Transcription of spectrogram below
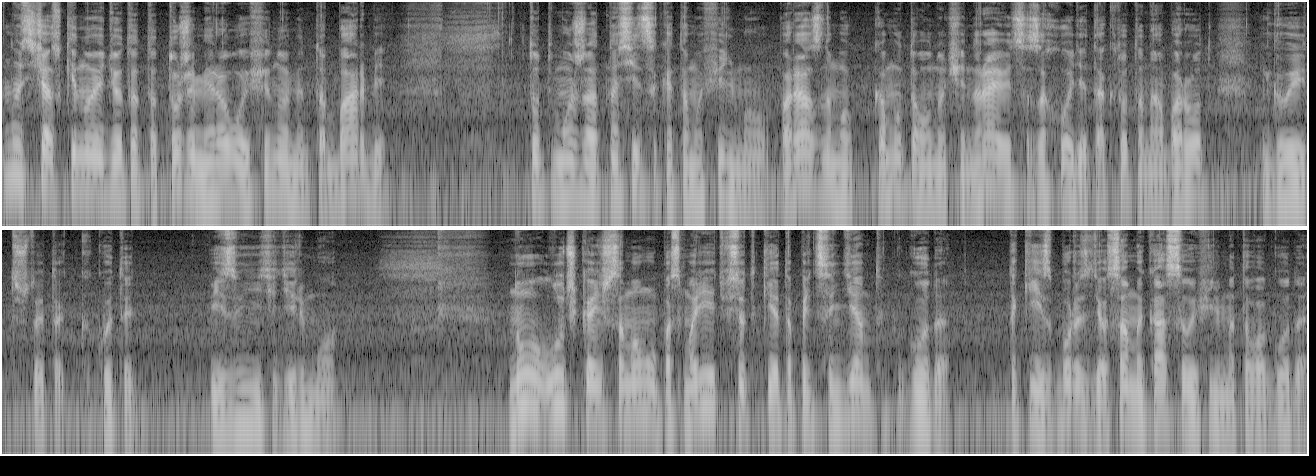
Ну, сейчас в кино идет это тоже мировой феномен-то Барби. Тут можно относиться к этому фильму по-разному. Кому-то он очень нравится, заходит, а кто-то наоборот говорит, что это какое-то, извините, дерьмо. Ну, лучше, конечно, самому посмотреть. Все-таки это прецедент года. Такие сборы сделал. Самый кассовый фильм этого года.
